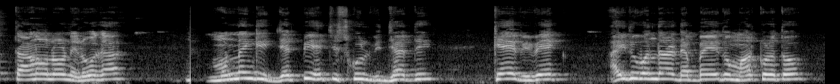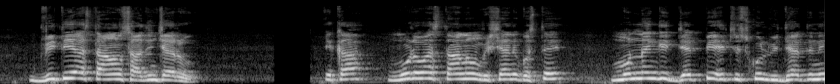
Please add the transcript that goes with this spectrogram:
స్థానంలో నిలువగా మున్నంగి జెడ్పిహెచ్ స్కూల్ విద్యార్థి కె వివేక్ ఐదు వందల డెబ్బై ఐదు మార్కులతో ద్వితీయ స్థానం సాధించారు. ఇక మూడవ స్థానం విషయానికి వస్తే మున్నంగి జెడ్పిహెచ్ స్కూల్ విద్యార్థిని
